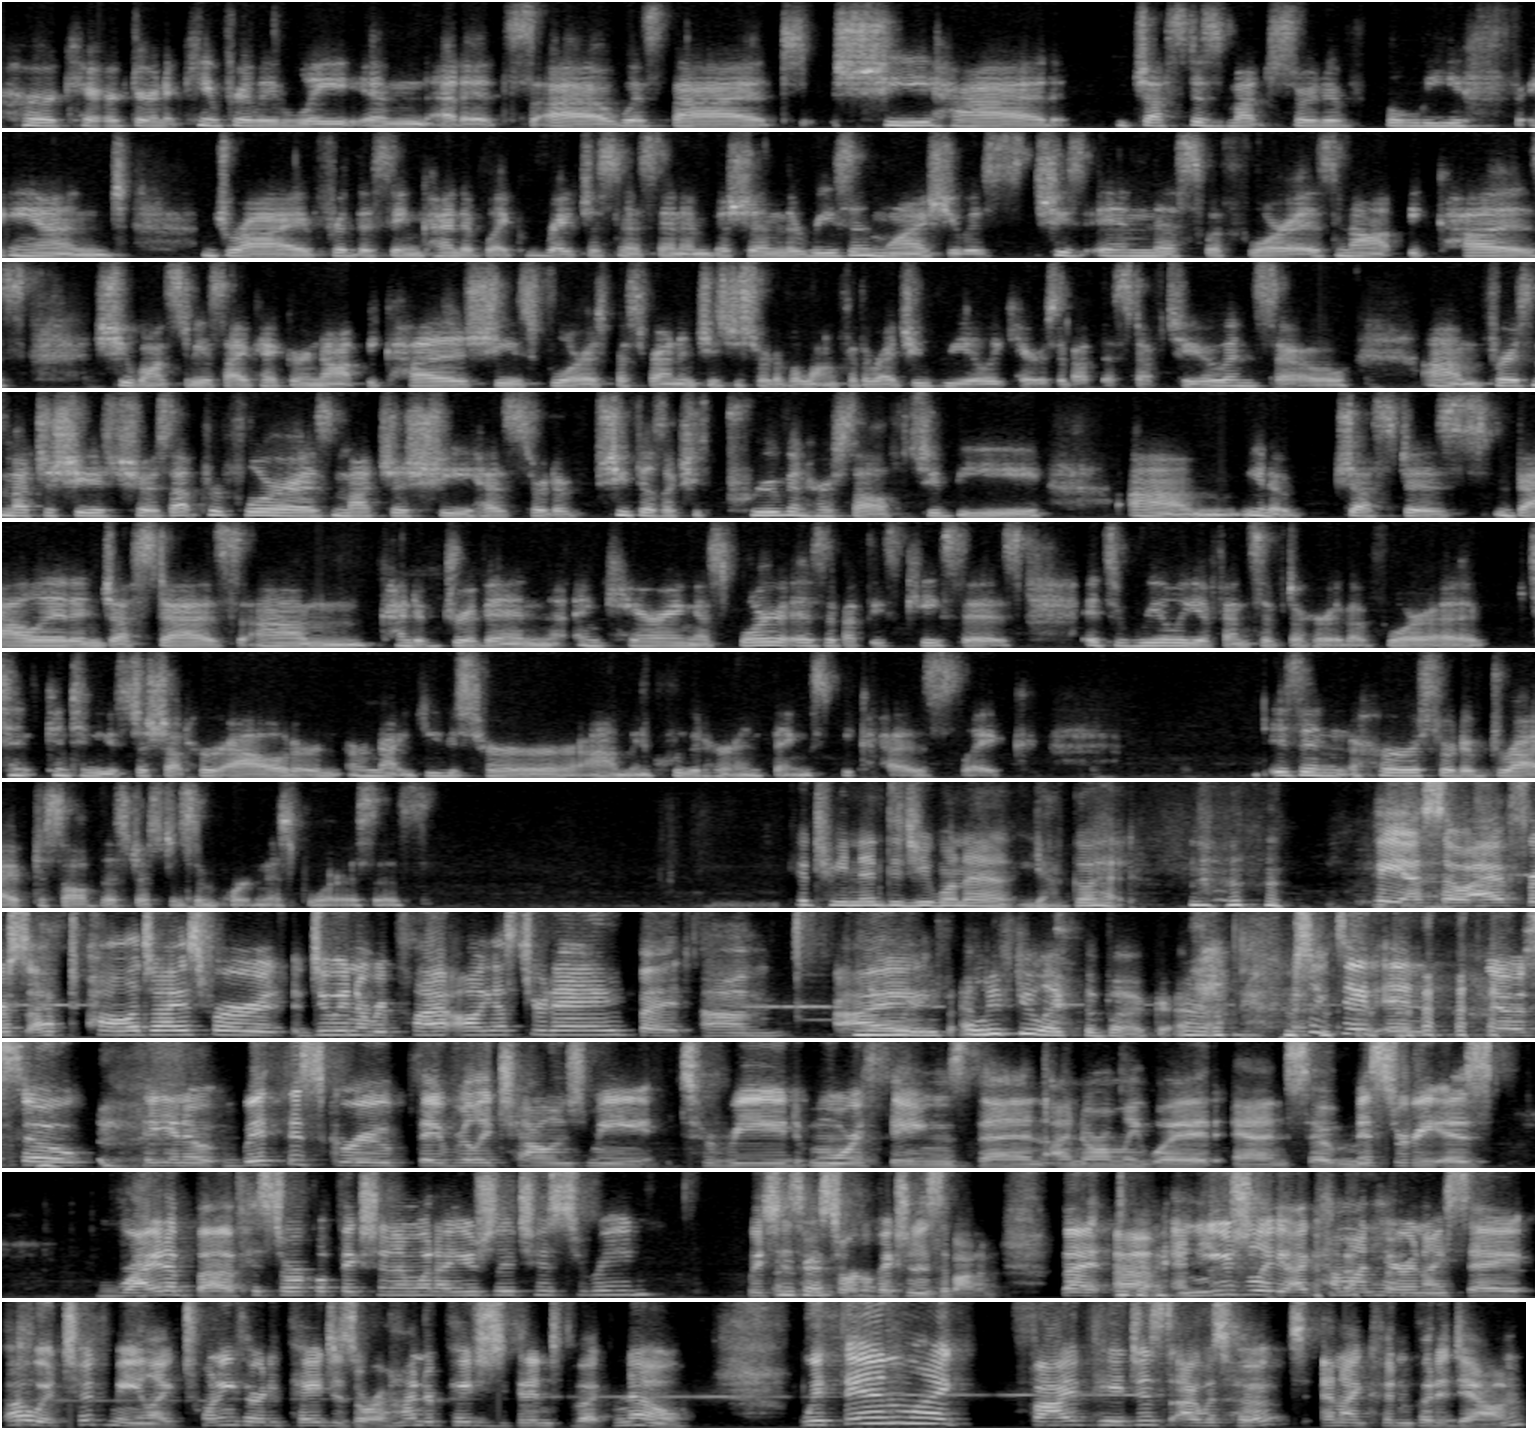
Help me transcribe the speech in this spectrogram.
her character, and it came fairly late in edits, uh, was that she had just as much sort of belief and drive for the same kind of like righteousness and ambition. The reason why she was she's in this with Flora is not because she wants to be a sidekick or not because she's Flora's best friend and she's just sort of along for the ride. She really cares about this stuff too. And so um, for as much as she shows up for Flora, as much as she has sort of she feels like she's proven herself to be um, you know, just as valid and just as um, kind of driven and caring as Flora is about these cases, it's really offensive to her that Flora t- continues to shut her out or, or not use her, um, include her in things because, like, isn't her sort of drive to solve this just as important as Flora's is? Katrina, did you want to? Yeah, go ahead. Okay, yeah, so I first I have to apologize for doing a reply all yesterday, but um, I no at least you like the book. Uh. actually did, and you know, so you know, with this group, they really challenged me to read more things than I normally would, and so mystery is right above historical fiction and what I usually choose to read which is okay. historical fiction is the bottom. But, um, okay. and usually I come on here and I say, oh, it took me like 20, 30 pages or 100 pages to get into the book. No, within like five pages, I was hooked and I couldn't put it down.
